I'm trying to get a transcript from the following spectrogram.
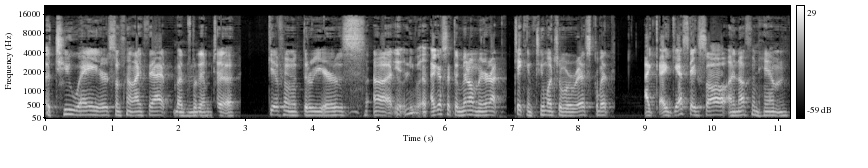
a two way or something like that, but mm-hmm. for them to give him three years, uh, even, I guess at the minimum, they're not taking too much of a risk, but I, I guess they saw enough in him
